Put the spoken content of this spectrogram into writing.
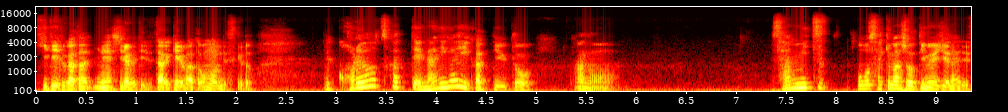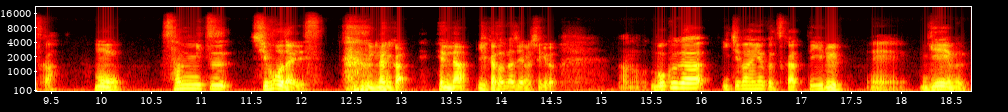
聞いている方にね、調べていただければと思うんですけど、でこれを使って何がいいかっていうと、あの、3密を避けましょうってイメージじゃないですか。もう、3密し放題です。なんか、変な言い方になっちゃいましたけど、あの、僕が一番よく使っている、えーゲーム、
